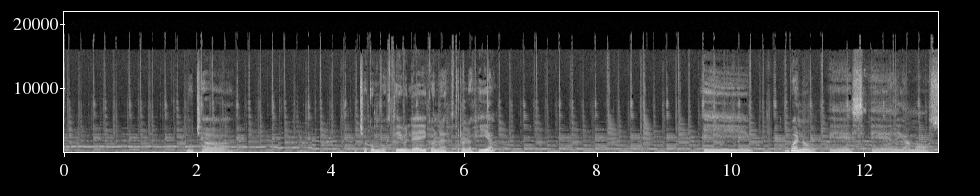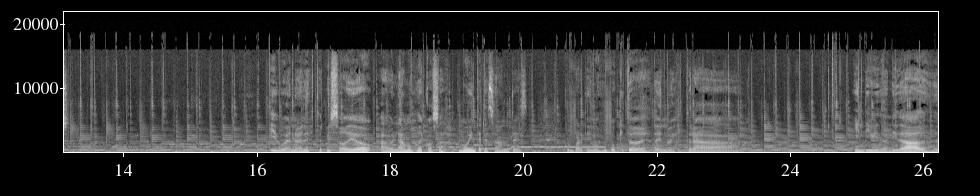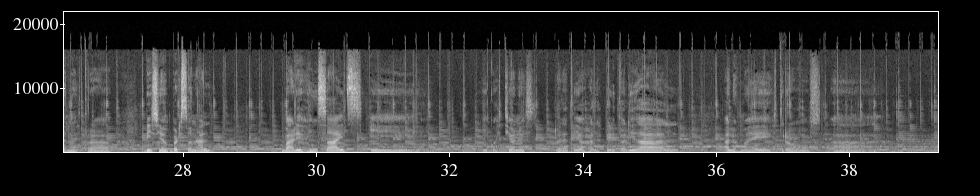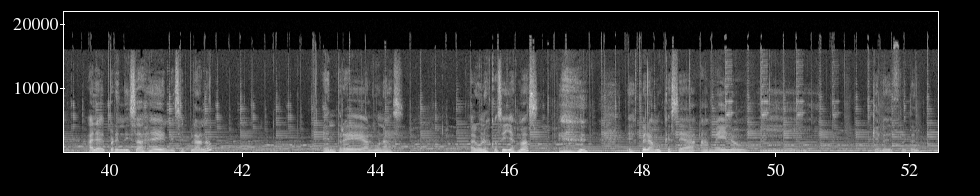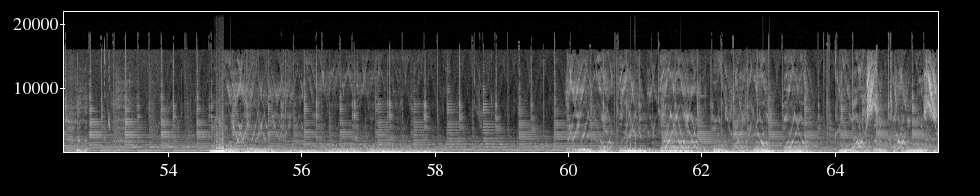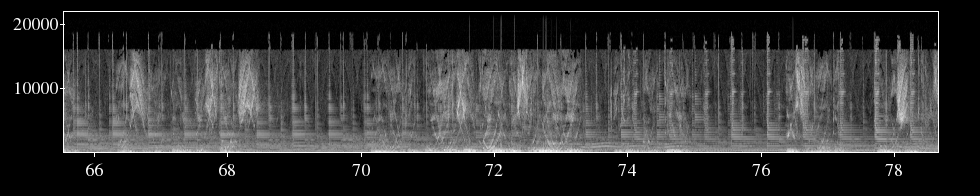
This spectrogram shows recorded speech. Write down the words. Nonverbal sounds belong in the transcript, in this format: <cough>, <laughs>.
mucho, mucho combustible ahí con la astrología. Y bueno, es eh, digamos... Y bueno, en este episodio hablamos de cosas muy interesantes, compartimos un poquito desde nuestra individualidad, desde nuestra visión personal, varios insights y, cuestiones relativas a la espiritualidad, a los maestros, al aprendizaje en ese plano, entre algunas, algunas cosillas más. <laughs> Esperamos que sea ameno y que lo disfruten. <laughs> La lámpara que acercándose hacia donde estás. Para que puedas entrar en nuestra nave y compartir este rato con nosotros.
